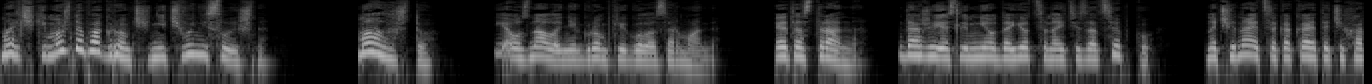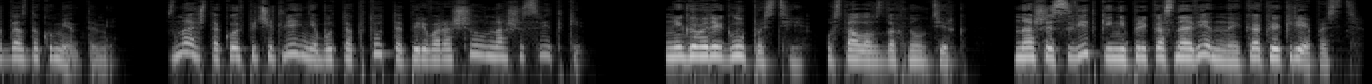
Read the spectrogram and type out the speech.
«Мальчики, можно погромче? Ничего не слышно». «Мало что». Я узнала негромкий голос Армана. «Это странно. Даже если мне удается найти зацепку, начинается какая-то чехарда с документами. Знаешь, такое впечатление, будто кто-то переворошил наши свитки. «Не говори глупостей», — устало вздохнул Тирк. «Наши свитки неприкосновенные, как и крепость.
